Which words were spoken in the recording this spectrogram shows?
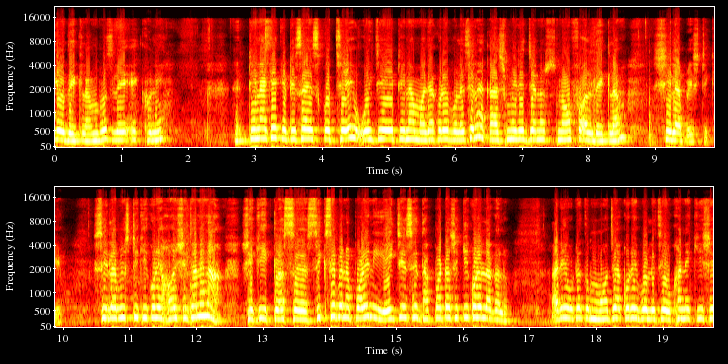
কেউ দেখলাম, বুঝলে? এক্ষুনি। টিনাকে ক্রিটিসাইজ করছে। ওই যে টিনা মজা করে বলেছে না, কাশ্মীরের যেন স্নোফল দেখলাম, শিলাবৃষ্টিকে। শিলাবৃষ্টি কী করে হয় সে জানে না? সে কি ক্লাস সিক্স সেভেনে পড়েনি? এইচএসের ধাপ্পাটা সে কী করে লাগালো? আরে, ওটা তো মজা করে বলেছে। ওখানে কি সে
